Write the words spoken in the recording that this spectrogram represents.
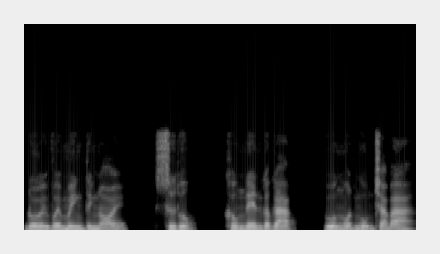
đối với Minh Tình nói, sư thúc, không nên gấp gáp, uống một ngụm trà ba.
